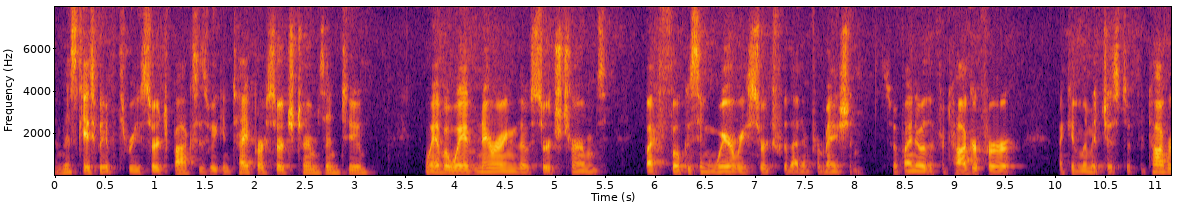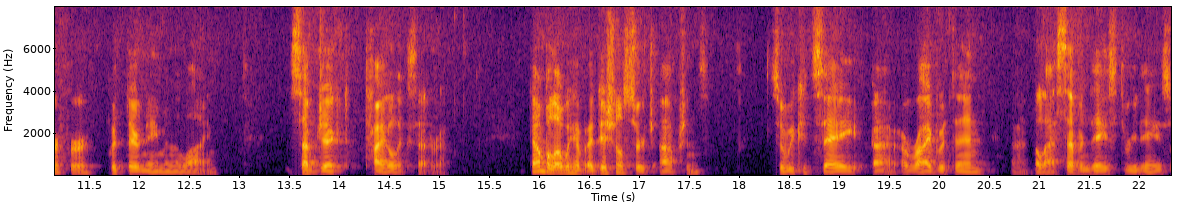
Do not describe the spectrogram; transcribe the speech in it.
In this case, we have three search boxes we can type our search terms into. We have a way of narrowing those search terms by focusing where we search for that information. So if I know the photographer, I can limit just to photographer, put their name in the line, subject, title, etc. Down below, we have additional search options. So we could say uh, arrived within uh, the last seven days, three days,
